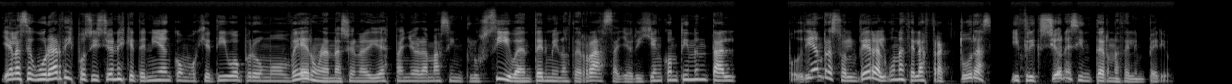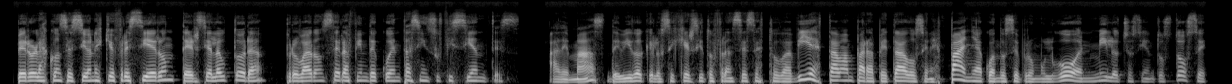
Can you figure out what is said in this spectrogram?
y al asegurar disposiciones que tenían como objetivo promover una nacionalidad española más inclusiva en términos de raza y origen continental, podrían resolver algunas de las fracturas y fricciones internas del imperio. Pero las concesiones que ofrecieron, tercia la autora, probaron ser a fin de cuentas insuficientes. Además, debido a que los ejércitos franceses todavía estaban parapetados en España cuando se promulgó en 1812,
